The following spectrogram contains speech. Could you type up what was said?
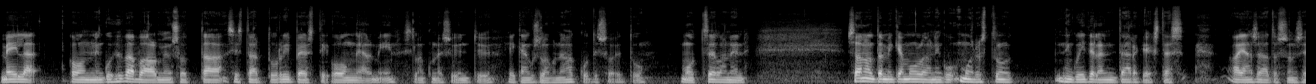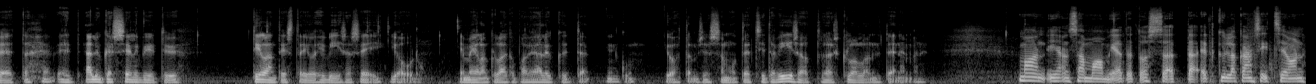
Meillä on niin kuin hyvä valmius ottaa, siis tarttuu ripeästi ongelmiin silloin, kun ne syntyy, ikään kuin silloin, kun ne akutisoituu. Mutta sellainen sanonta, mikä mulle on niin kuin muodostunut niin kuin itselläni tärkeäksi tässä ajan saatossa on se, että, että älykäs selviytyy tilanteista, joihin viisas ei joudu. Ja meillä on kyllä aika paljon älykkyyttä niin kuin johtamisessa, mutta että sitä viisautta saisi kyllä olla nyt enemmän. Mä oon ihan samaa mieltä tuossa, että, että kyllä kans itse on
